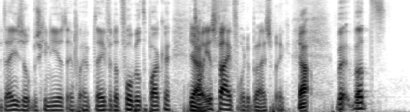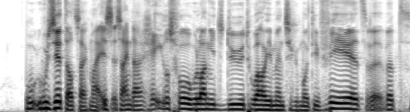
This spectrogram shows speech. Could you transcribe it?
10%. Hè. Je zult misschien eerst even, even dat voorbeeld te pakken. Het Ja. zal eerst vijf worden, bij spreken. Ja. Wa- Wat... Hoe, hoe zit dat, zeg maar? Is, zijn daar regels voor hoe lang iets duurt? Hoe hou je mensen gemotiveerd? Wa- Wat,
